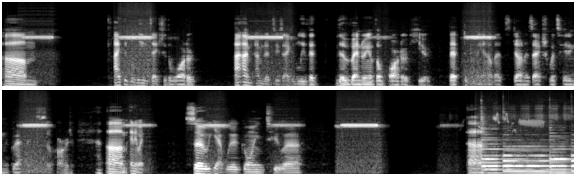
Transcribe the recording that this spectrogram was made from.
80s. Um, I could believe it's actually the water. I, I'm I'm dead serious. I can believe that the rendering of the water here that depending that's done is actually what's hitting the graphics so hard. Um, anyway, so yeah, we're going to uh, uh,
